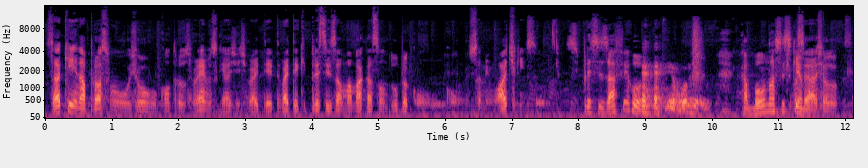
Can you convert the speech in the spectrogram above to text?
será que na próximo jogo contra os Rams que a gente vai ter, vai ter que precisar uma marcação dupla com, com o Sammy Watkins? O Se precisar, ferrou. É, ferrou mesmo. Acabou o nosso que esquema. você acha, Lucas?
